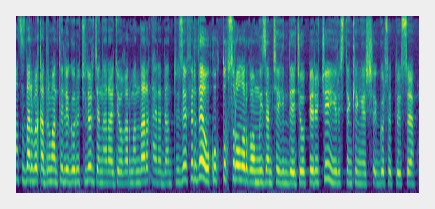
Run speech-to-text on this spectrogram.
саламатсыздарбы кадырман теле көрүүчүлөр жана радио угармандар кайрадан түз эфирде укуктук суроолорго мыйзам чегинде жооп берүүчү юристтен кеңеш көрсөтүүсү.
